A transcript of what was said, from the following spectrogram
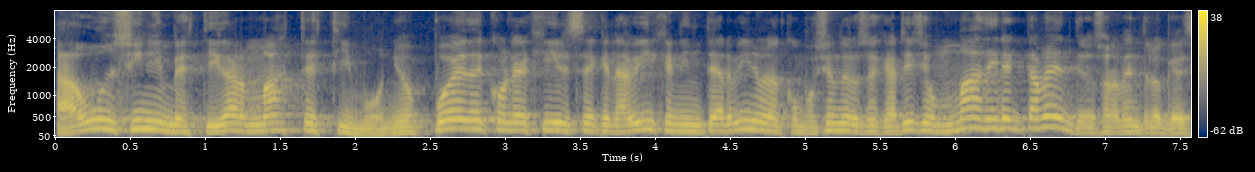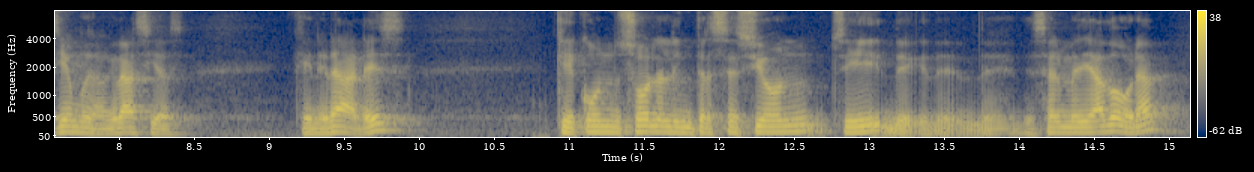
aún sin investigar más testimonio, puede colegirse que la Virgen intervino en la composición de los ejercicios más directamente, no solamente lo que decíamos de las gracias generales, que consola la intercesión ¿sí? de, ser mediadora,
